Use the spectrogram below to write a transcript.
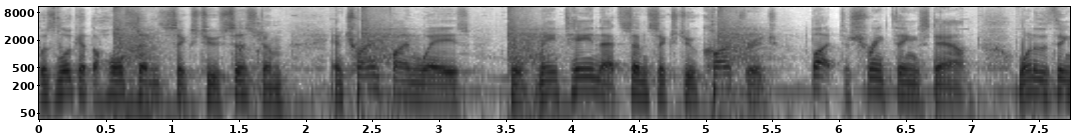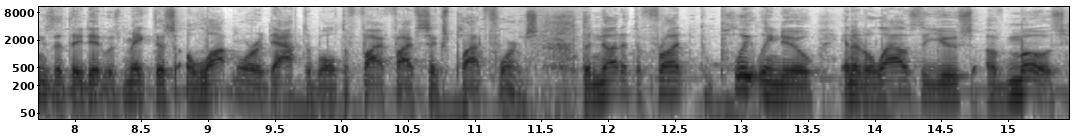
was look at the whole 7.62 system and try and find ways to maintain that 7.62 cartridge but to shrink things down. One of the things that they did was make this a lot more adaptable to 5.56 platforms. The nut at the front completely new and it allows the use of most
